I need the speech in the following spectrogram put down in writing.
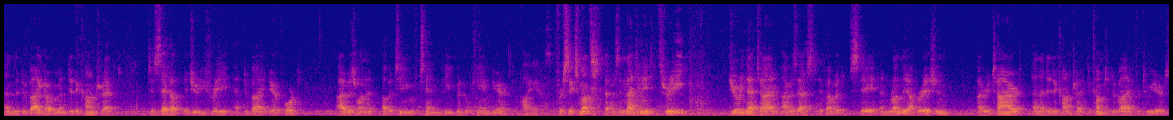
and the Dubai government did a contract to set up a duty-free at Dubai airport. I was one of a team of 10 people who came here pioneers. for six months. That was in 1983. During that time, I was asked if I would stay and run the operation. I retired and I did a contract to come to Dubai for two years.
